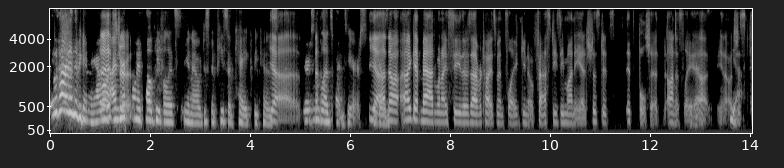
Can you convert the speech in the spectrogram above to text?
was hard in the beginning. I want. I never want to tell people it's you know just a piece of cake because yeah, there's some no, blood, sweat, and tears. Yeah, no, I get mad when I see those advertisements like you know fast, easy money. It's just it's it's bullshit honestly uh, you know it's yeah. just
